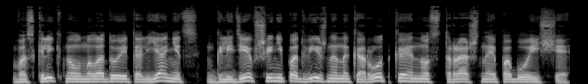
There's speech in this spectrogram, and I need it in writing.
— воскликнул молодой итальянец, глядевший неподвижно на короткое, но страшное побоище.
